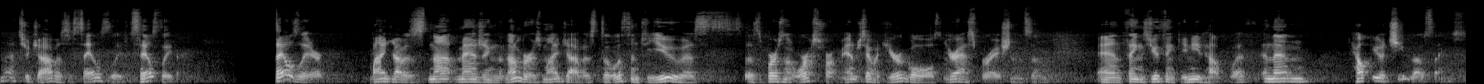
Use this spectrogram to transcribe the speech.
That's your job as a sales leader. Sales leader. Sales leader. My job is not managing the numbers. My job is to listen to you as as a person that works for me, understand what your goals, and your aspirations, and and things you think you need help with, and then help you achieve those things.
